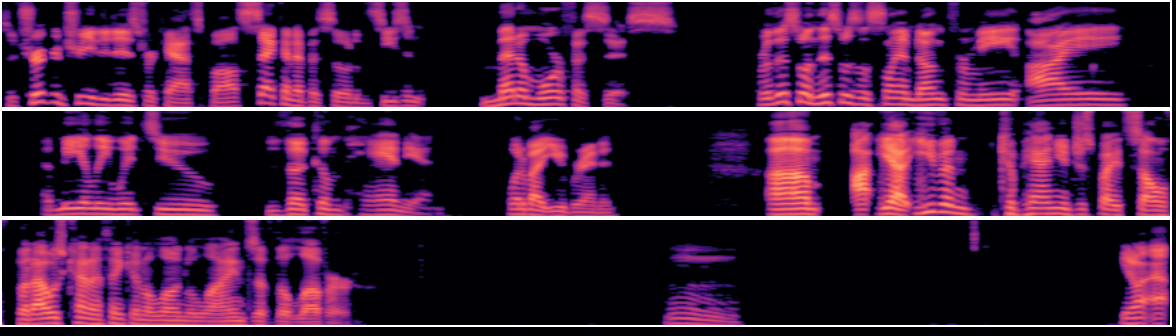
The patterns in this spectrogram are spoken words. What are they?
So Trick or Treat it is for Catspaw. Second episode of the season, Metamorphosis. For this one, this was a slam dunk for me. I immediately went to The Companion. What about you, Brandon? Um, uh, yeah, even Companion just by itself, but I was kind of thinking along the lines of the Lover. Hmm. You know, I,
